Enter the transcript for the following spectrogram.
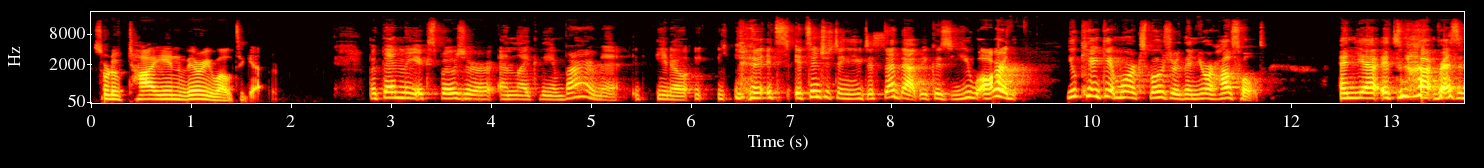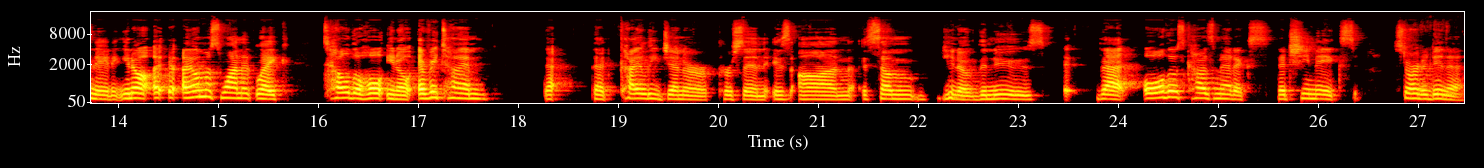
sort of tie in very well together. But then the exposure and like the environment you know it's it's interesting you just said that because you are you can't get more exposure than your household. And yet it's not resonating. You know i, I almost want to like tell the whole, you know, every time that that Kylie Jenner person is on some, you know, the news eh, that all those cosmetics that she makes started in a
